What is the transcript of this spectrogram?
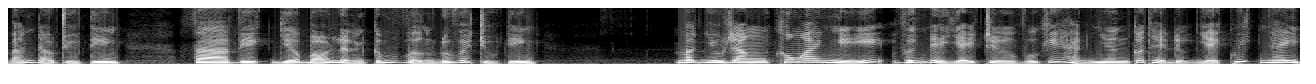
bán đảo Triều Tiên và việc dỡ bỏ lệnh cấm vận đối với Triều Tiên. Mặc dù rằng không ai nghĩ vấn đề giải trừ vũ khí hạt nhân có thể được giải quyết ngay,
